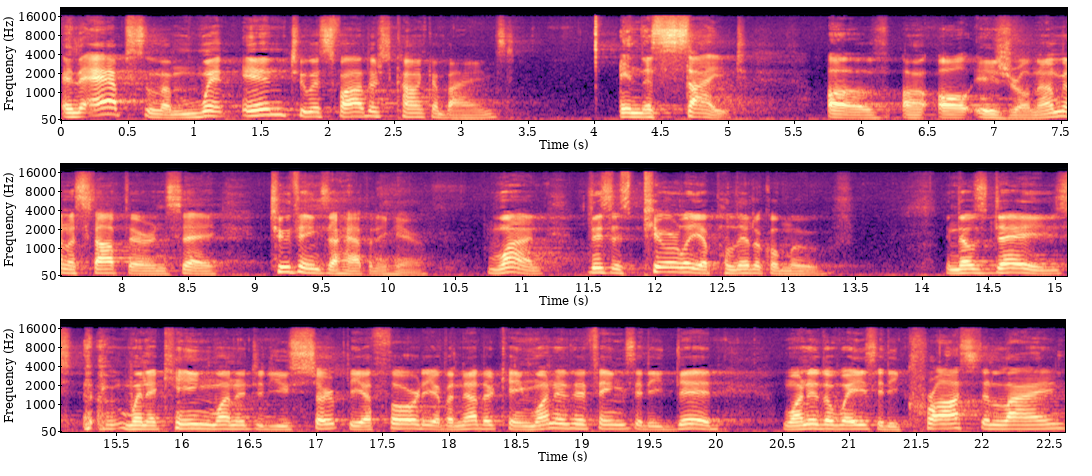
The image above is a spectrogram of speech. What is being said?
and Absalom went into his father's concubines in the sight of uh, all Israel. Now, I'm going to stop there and say two things are happening here. One, this is purely a political move. In those days, when a king wanted to usurp the authority of another king, one of the things that he did, one of the ways that he crossed the line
